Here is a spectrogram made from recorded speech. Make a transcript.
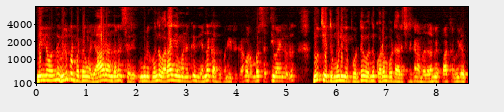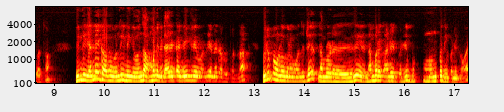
நீங்க வந்து விருப்பப்பட்டவங்க யாரா இருந்தாலும் சரி உங்களுக்கு வந்து வராகி அம்மனுக்கு இந்த எண்ணெய் காப்பு பண்ணிட்டு இருக்காங்க. ரொம்ப சக்தி வாய்ந்த ஒரு நூத்தி எட்டு மூலிகை போட்டு வந்து குடம் போட்டு அரைச்சிட்டு இருக்காங்க நம்ம அதெல்லாமே பார்த்தோம் வீடியோ பார்த்தோம். இந்த எண்ணெய் காப்பு வந்து நீங்க வந்து அம்மனுக்கு டைரக்டா நீங்களே வந்து எண்ணெய் காப்பு பண்ணலாம். விருப்பம் உள்ளவங்க வந்துட்டு நம்மளோட இது நம்பரை கான்டாக்ட் பண்ணி புக் முன்பதிவு பண்ணிக்கோங்க.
